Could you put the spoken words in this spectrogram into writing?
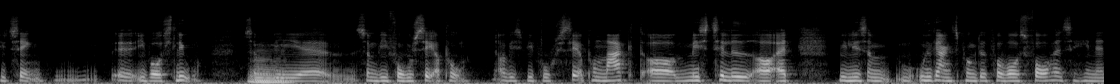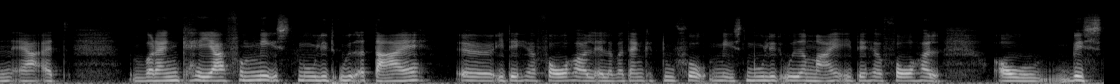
de ting øh, i vores liv, som, Mm. vi, øh, som vi fokuserer på. Og hvis vi fokuserer på magt og mistillid, og at vi ligesom udgangspunktet for vores forhold til hinanden er, at hvordan kan jeg få mest muligt ud af dig øh, i det her forhold, eller hvordan kan du få mest muligt ud af mig i det her forhold, og hvis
